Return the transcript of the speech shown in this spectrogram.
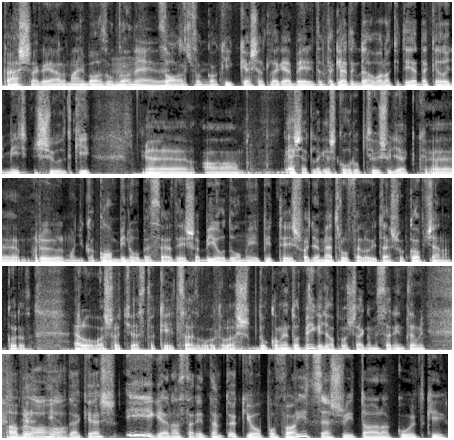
társasági állományba azok a Ne az arcok, meg. akik esetleg ebbe érintettek lehetnek, de ha valakit érdekel, hogy mi sült ki e, a esetleges korrupciós ügyekről, mondjuk a kombinó beszerzés, a biodóm építés, vagy a metrófelújítások kapcsán, akkor az elolvashatja ezt a 200 oldalas dokumentumot. Még egy apróság, ami szerintem hogy A Blaha. érdekes. Igen, azt szerintem tök jó pofa. Vicces vita alakult ki,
